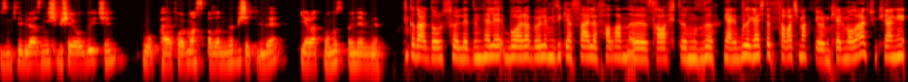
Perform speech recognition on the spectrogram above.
Bizimki de biraz niş bir şey olduğu için bu performans alanını bir şekilde yaratmamız önemli. Ne kadar doğru söyledin. Hele bu ara böyle müzik yasayla falan e, savaştığımızı yani burada gerçekten savaşmak diyorum kelime olarak. Çünkü yani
